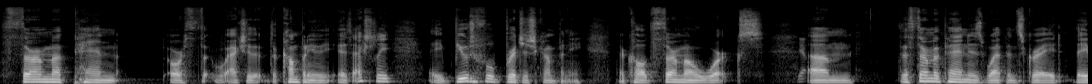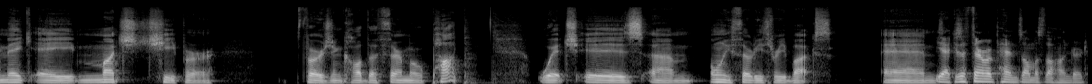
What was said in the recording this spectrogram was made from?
Thermapen or th- actually the company is actually a beautiful British company. They're called ThermoWorks. Um, the Thermapen is weapons grade. They make a much cheaper version called the Thermopop, which is um, only 33 bucks. And Yeah, because a Thermapen's almost a hundred.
